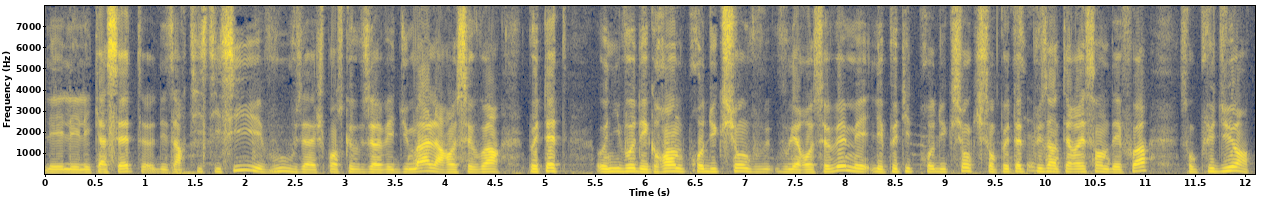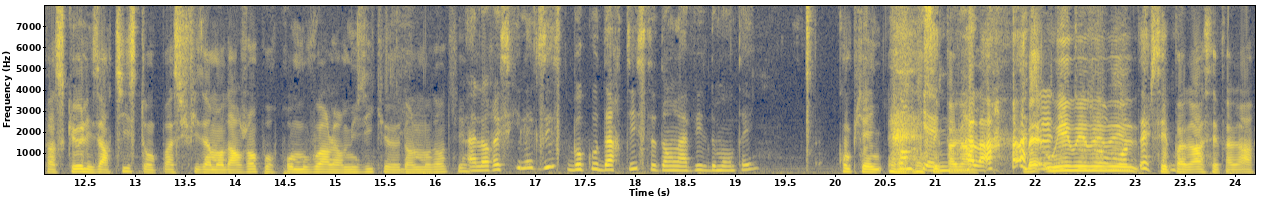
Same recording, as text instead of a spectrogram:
les, les- les cassettes euh, des artistes ici. Et vous, vous avez- je pense que vous avez du mal à recevoir peut-être au niveau des grandes productions, vous, vous les recevez, mais les petites productions qui sont peut-être plus intéressantes des fois sont plus dures parce que les artistes n'ont pas suffisamment d'argent pour promouvoir leur musique euh, dans le monde entier. Alors, est-ce qu'il existe beaucoup d'artistes dans la ville de Montaigne? Compiègne. Compiègne, pas grave. voilà. Ben oui, oui, oui, c'est pas grave, c'est pas grave.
